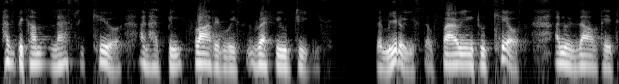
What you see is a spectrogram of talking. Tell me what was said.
has become less secure and has been flooded with refugees. The Middle East fell into chaos and resulted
